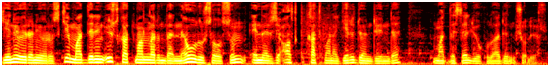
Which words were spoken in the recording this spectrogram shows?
Yeni öğreniyoruz ki maddenin üst katmanlarında ne olursa olsun enerji alt katmana geri döndüğünde maddesel yokluğa dönmüş oluyor.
